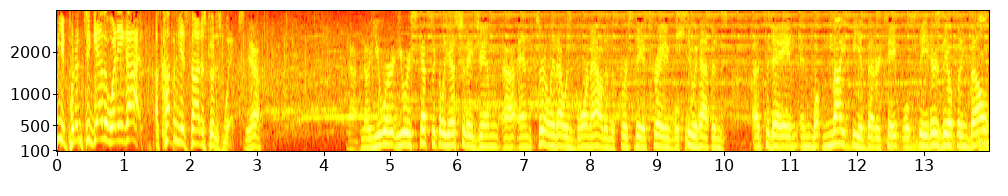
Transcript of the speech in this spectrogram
You put them together, what do you got? A company that's not as good as Wix. Yeah. Yeah, no, you were you were skeptical yesterday, Jim, uh, and certainly that was borne out in the first day of trade. We'll see what happens uh, today, and, and what might be a better tape. We'll see. There's the opening bell.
